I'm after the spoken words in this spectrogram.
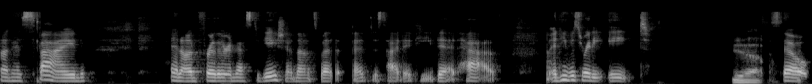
on his spine. And on further investigation, that's what that decided he did have. And he was already eight. Yeah. So,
